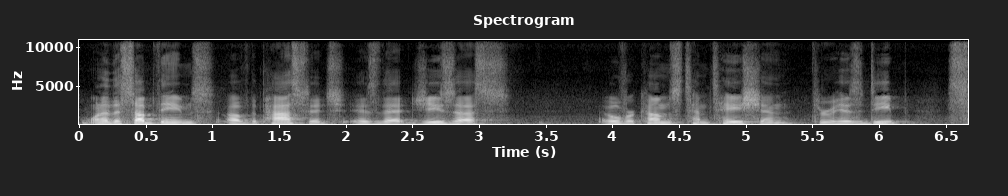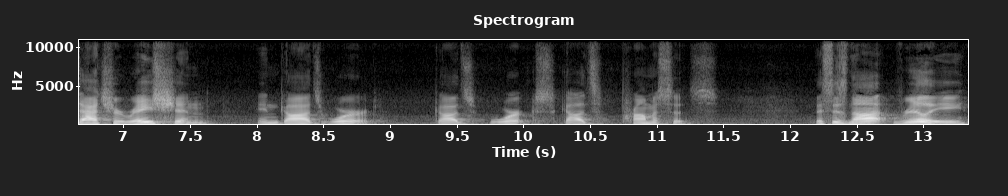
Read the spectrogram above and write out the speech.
One of the subthemes of the passage is that Jesus overcomes temptation through his deep saturation in God's Word, God's works, God's promises. This is not really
